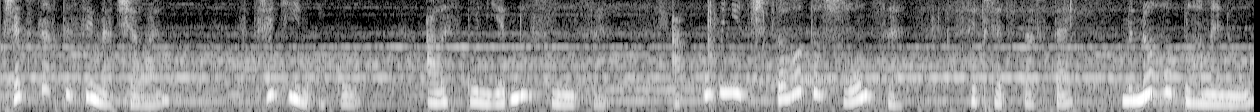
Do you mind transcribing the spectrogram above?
Představte si na čele v třetím oku alespoň jedno slunce a uvnitř tohoto slunce si představte mnoho plamenů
